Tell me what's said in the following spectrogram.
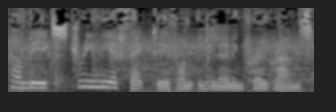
can be extremely effective on e-learning programs.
